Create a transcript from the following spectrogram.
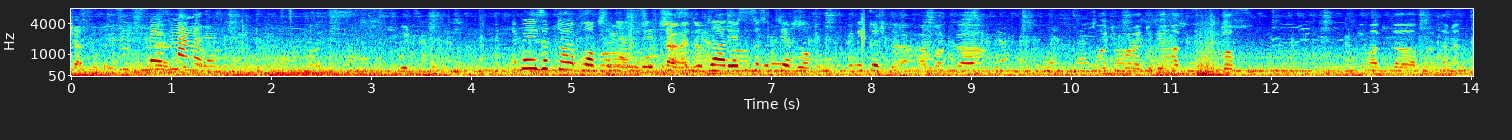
Част тук е. без мама да. Ебе и за този блок са някъде. Да, е тук за тия блокове. Ни къща. Да, а пък а, моите хора тук имат имат апартамент.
